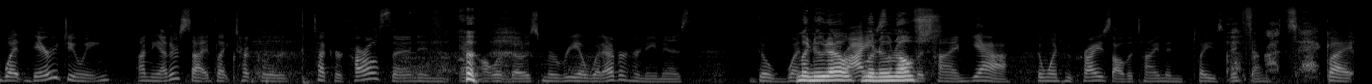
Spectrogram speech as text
what they're doing on the other side, like Tucker Tucker Carlson and, and all of those Maria, whatever her name is, the one Menudo? who cries all the time. Yeah, the one who cries all the time and plays victim. Oh, God's sake. But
